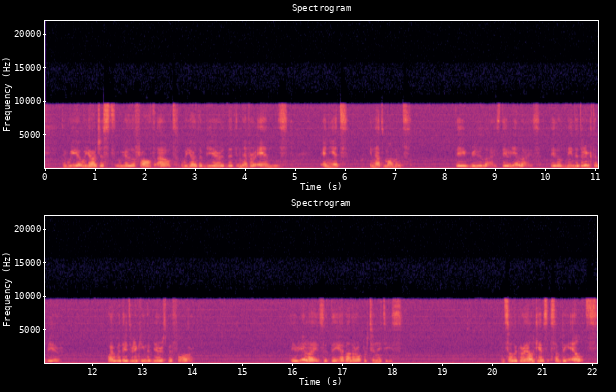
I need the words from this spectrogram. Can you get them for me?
we, we are just, we are the froth out. We are the beer that never ends and yet, in that moment, they realize, they realize they don't need to drink the beer. Why were they drinking the beers before? They realize that they have other opportunities. And so the Grail gives something else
